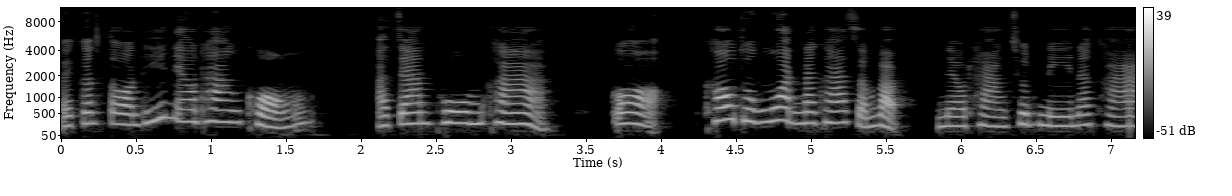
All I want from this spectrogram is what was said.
ไปกันต่อที่แนวทางของอาจารย์ภูมิค่ะ ก็เข้าทุกงวดนะคะสำหรับแนวทางชุดนี้นะคะ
